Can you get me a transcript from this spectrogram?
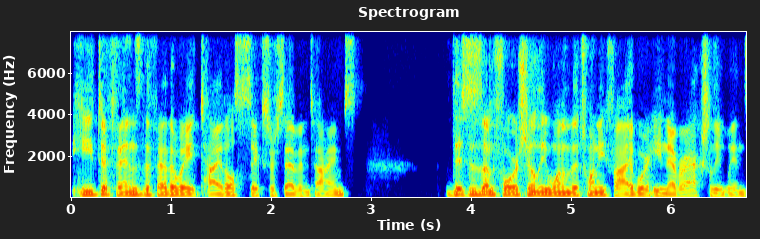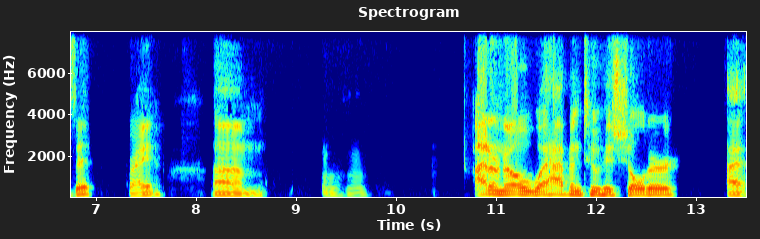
he defends the featherweight title six or seven times. this is unfortunately one of the 25 where he never actually wins it, right? Um, hmm I don't know what happened to his shoulder. I,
